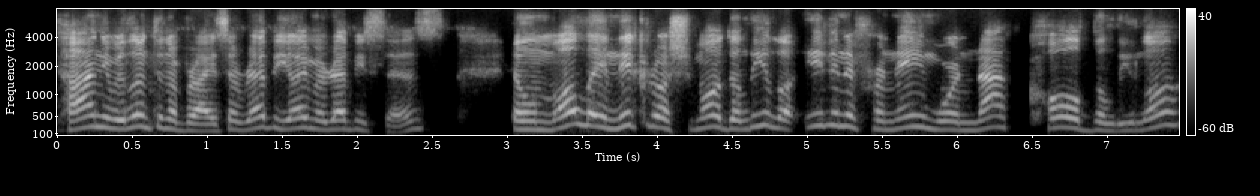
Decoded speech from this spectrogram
Tanya, we learned in a brisa. Rebbe Yomer Rebbe says, Ilmale nikra shma Delila. Even if her name were not called Delila,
